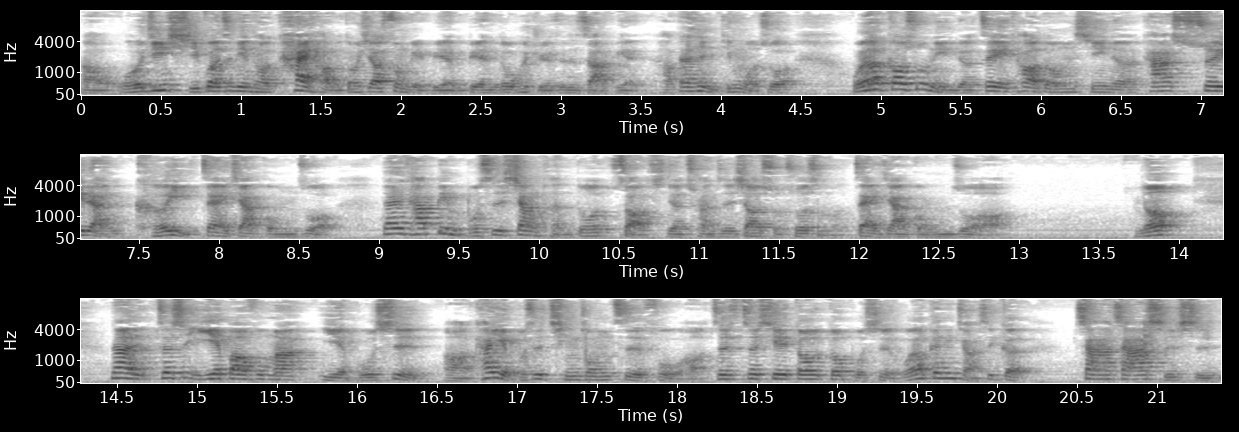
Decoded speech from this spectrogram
啊我已经习惯这念头太好的东西要送给别人，别人都会觉得这是诈骗。好，但是你听我说，我要告诉你的这一套东西呢，它虽然可以在家工作，但是它并不是像很多早期的传直销所说什么在家工作哦。喏，那这是一夜暴富吗？也不是啊，它也不是轻松致富哈，这这些都都不是。我要跟你讲是一个扎扎实实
